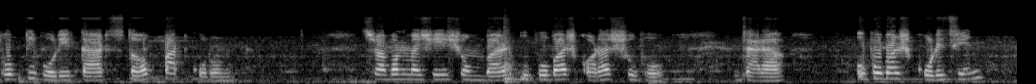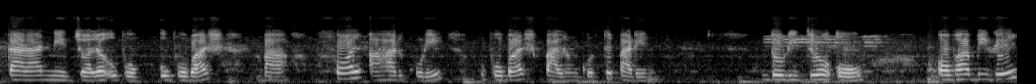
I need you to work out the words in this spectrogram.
ভক্তি ভরে তার স্তব পাঠ করুন। শ্রাবণ মাসে সোমবার উপবাস করা শুভ। যারা উপবাস করেছেন তারা নির্জলা উপ- উপবাস বা ফল আহার করে উপবাস পালন করতে পারেন। দরিদ্র ও অভাবীদের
